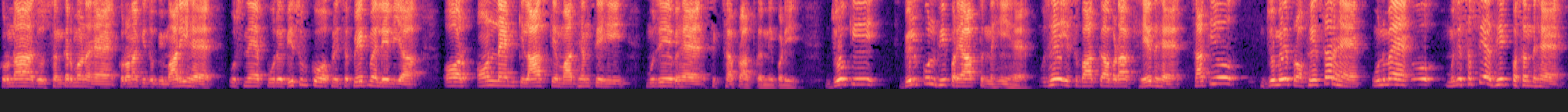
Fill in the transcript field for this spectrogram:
कोरोना जो संक्रमण है, कोरोना की जो बीमारी है, उसने पूरे विश्व को अपनी चपेट में ले लिया। और ऑनलाइन क्लास के माध्यम से ही मुझे वह शिक्षा प्राप्त करनी पड़ी, जो कि बिल्कुल भी पर्याप्त नहीं है। मुझे इस बात का बड़ा खेद है। साथियों, जो मेरे प्रोफेसर हैं, उनमें तो मुझे सबसे अधिक पसंद है,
